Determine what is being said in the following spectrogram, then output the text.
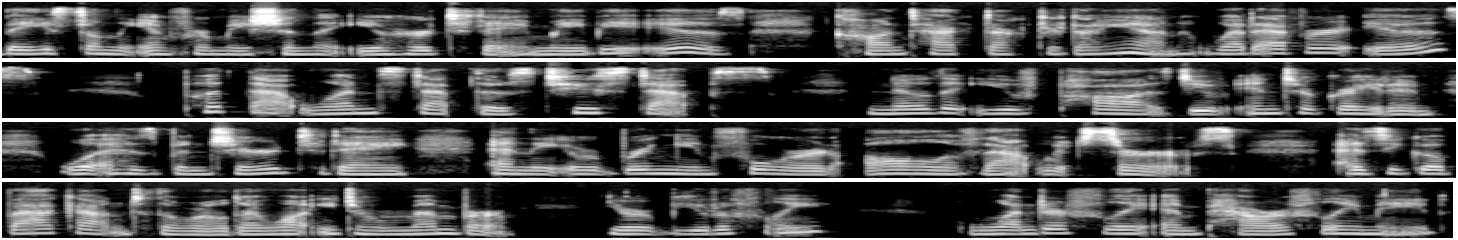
based on the information that you heard today. Maybe it is contact Dr. Diane. Whatever it is, put that one step, those two steps. Know that you've paused, you've integrated what has been shared today, and that you're bringing forward all of that which serves. As you go back out into the world, I want you to remember you're beautifully, wonderfully, and powerfully made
